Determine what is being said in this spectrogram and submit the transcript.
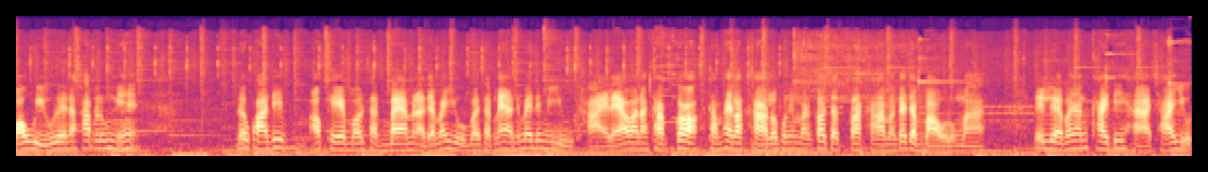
เบาหวิวเลยนะครับรุ่นนี้ด้วยความที่โอเคบริษัทแบรนด์มันอาจจะไม่อยู่บริษัทแม่ไม่ได้มีอยู่ขายแล้วนะครับ ก็ทำให้ราคารถพวกนี้มันก็จะราคามันก็จะเบาลงมาเรื่อยๆเพราะฉะนั้นใครที่หาใช้อยู่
